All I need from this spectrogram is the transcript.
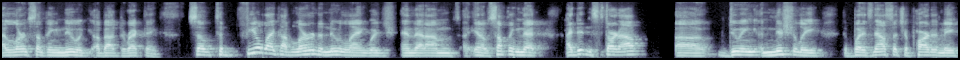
I learn something new about directing. So to feel like I've learned a new language and that I'm you know something that I didn't start out uh, doing initially, but it's now such a part of me.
